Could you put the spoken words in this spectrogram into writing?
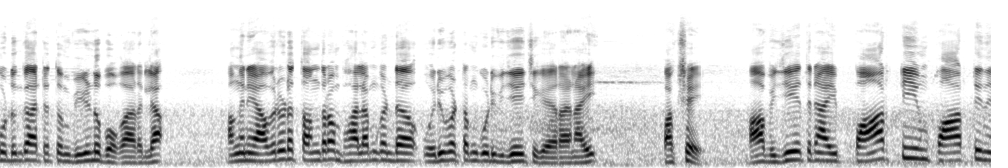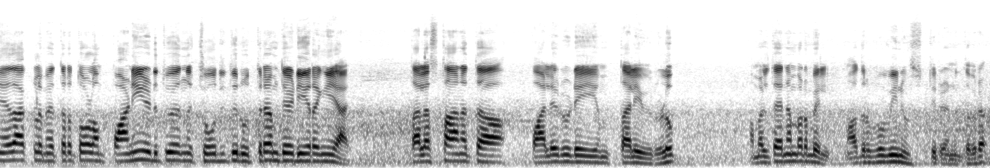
കൊടുങ്കാറ്റത്തും വീണു പോകാറില്ല. അങ്ങനെ അവരുടെ തന്ത്രം ഫലം കണ്ട് ഒരു വട്ടം കൂടി വിജയിച്ച് കയറാനായി. പക്ഷേ ആ വിജയത്തിനായി പാർട്ടിയും പാർട്ടി നേതാക്കളും എത്രത്തോളം പണിയെടുത്തു എന്ന ചോദ്യത്തിന് ഉത്തരം തേടിയിറങ്ങിയാൽ തലസ്ഥാനത്ത് പലരുടെയും തലയുരുളും. അമൽ തേനമ്പറമ്പിൽ മാതൃഭൂമി ന്യൂസ് തിരുവനന്തപുരം.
